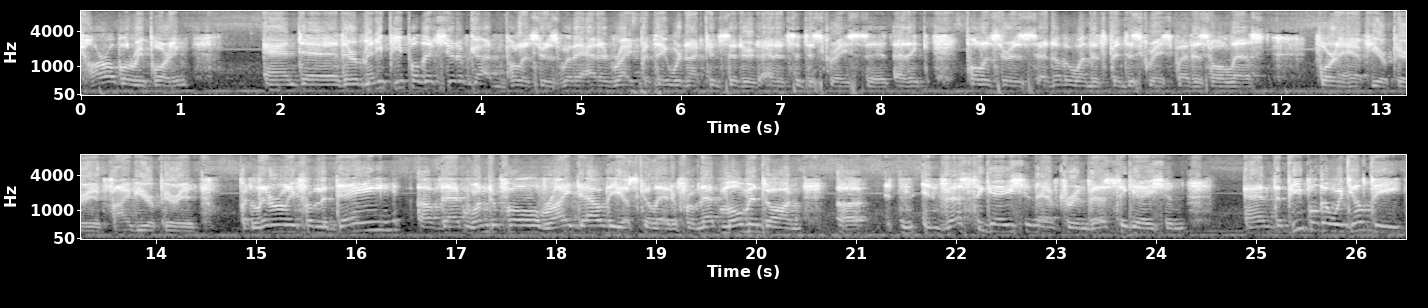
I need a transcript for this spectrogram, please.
horrible reporting. And uh, there are many people that should have gotten Pulitzers where they had it right, but they were not considered, and it's a disgrace. Uh, I think Pulitzer is another one that's been disgraced by this whole last four and a half year period, five year period. But literally from the day of that wonderful ride down the escalator, from that moment on, uh, investigation after investigation, and the people that were guilty,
